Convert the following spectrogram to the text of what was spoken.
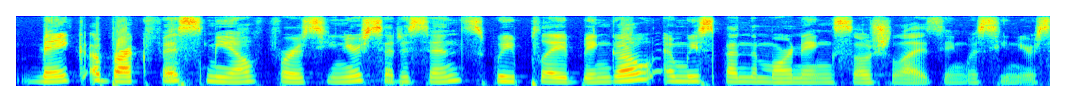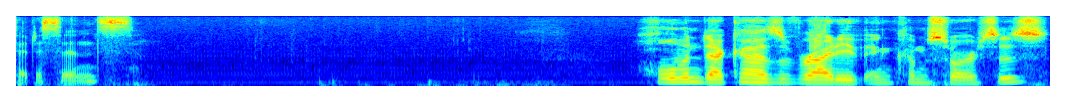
make a breakfast meal for senior citizens. We play bingo and we spend the morning socializing with senior citizens. Holmen DECA has a variety of income sources.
